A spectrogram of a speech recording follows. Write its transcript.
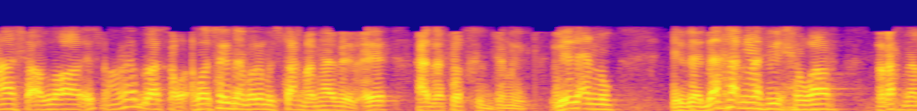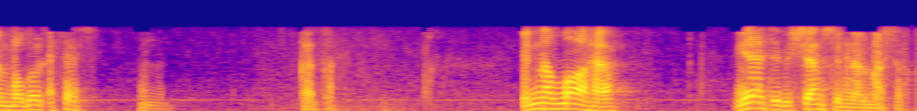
ما شاء الله اسمع. بس هو سيدنا إبراهيم استخدم هذا الايه هذا الفقه الجميل. ليه؟ لأنه إذا دخلنا في حوار تركنا الموضوع الأساسي. إن الله يأتي بالشمس من المشرق.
